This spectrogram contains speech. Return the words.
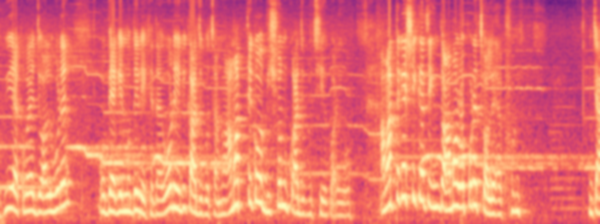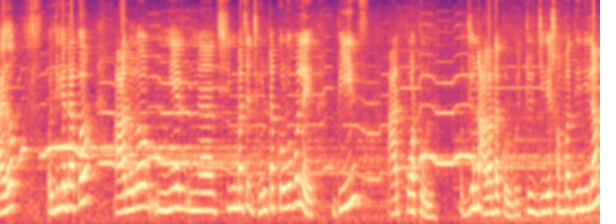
ধুয়ে একেবারে জল ভরে ও ব্যাগের মধ্যে রেখে দেয়। ওর হেবি কাজ গোছানো। আমার থেকেও ভীষণ কাজ গুছিয়ে করে ও। আমার থেকে শিখেছে কিন্তু আমার ওপরে চলে এখন। যাই হোক ওইদিকে দেখো আর হলো মেয়ের আহ, শিং মাছের ঝোলটা করব বলে বিনস আর পটল। ওর জন্য আলাদা করব। একটু জিরে সম্বাদ দিয়ে নিলাম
